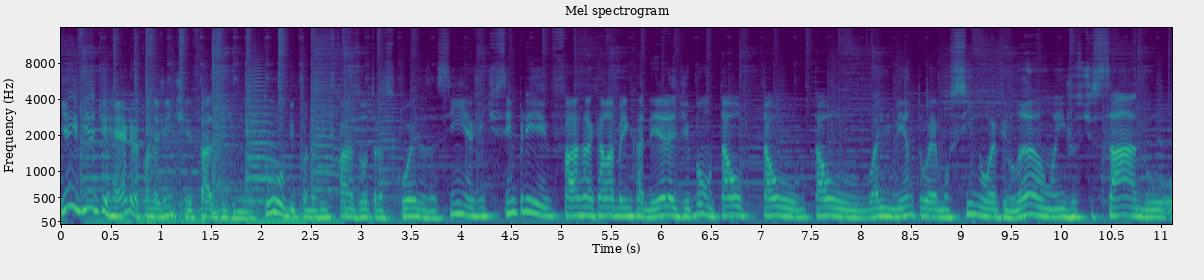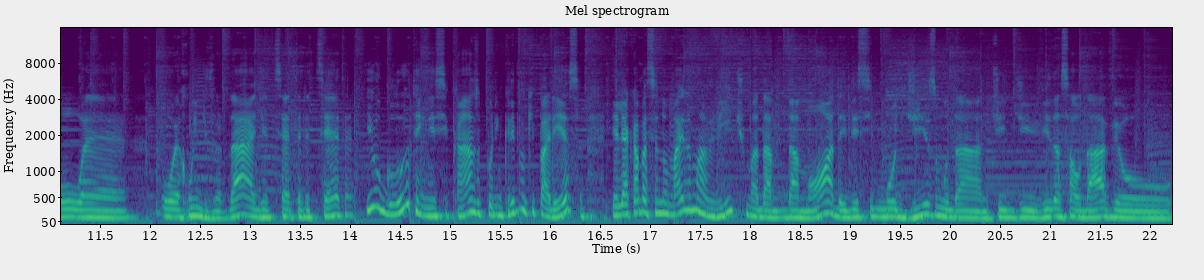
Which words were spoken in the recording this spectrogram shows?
E aí, via de regra, quando a gente faz vídeo no YouTube, quando a gente faz outras coisas assim, a gente sempre faz aquela brincadeira de, bom, tal, tal, tal alimento é mocinho, ou é vilão, é injustiçado, ou é ou é ruim de verdade, etc, etc. E o glúten, nesse caso, por incrível que pareça, ele acaba sendo mais uma vítima da, da moda e desse modismo da, de, de vida saudável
